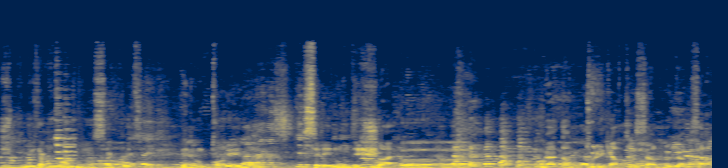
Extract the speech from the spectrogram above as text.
Je sais plus exactement combien ça coûte. Et donc tous les noms, c'est les noms des shops. Bah, dans tous les quartiers, c'est un peu comme ça.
